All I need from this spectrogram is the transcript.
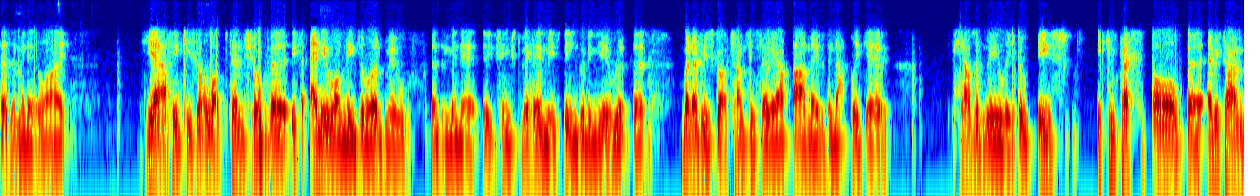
at the minute. Like, yeah, I think he's got a lot of potential, but if anyone needs a road move at the minute, it seems to be him. He's been good in Europe, but whenever he's got a chance in Serie A, bar maybe the Napoli game, he hasn't really done. He's he can press the ball, but every time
